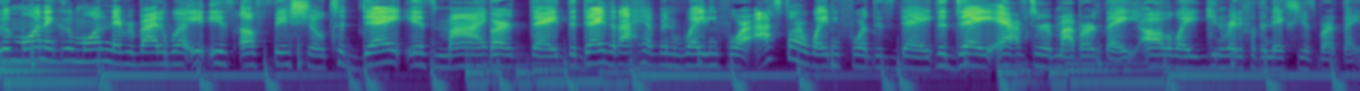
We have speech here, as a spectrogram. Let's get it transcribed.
Good morning, good morning, everybody. Well, it is official. Today is my birthday, the day that I have been waiting for. I started waiting for this day the day after my birthday, all the way getting ready for the next year's birthday.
